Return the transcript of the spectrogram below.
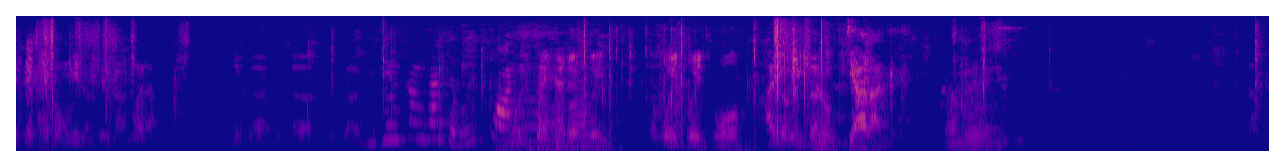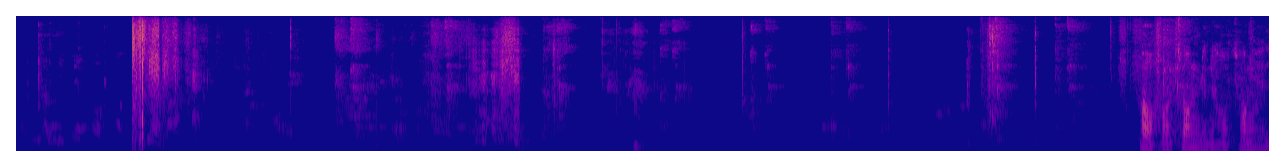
呢。已经刚刚就会挂起来啊！委委托，还有一个嘉兰。哦，好庄严，好庄严！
